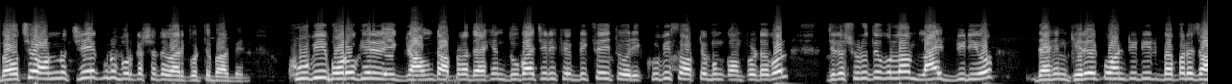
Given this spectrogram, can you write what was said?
বা হচ্ছে অন্য যে কোনো বোরকার সাথে ওয়্যার করতে পারবেন। খুবই বড় ঘেরের এই গ্রাউন্ডটা আপনারা দেখেন, দুবাই চেরি ফেব্রিক্সেই তৈরি। খুবই সফট এবং কমফোর্টেবল যেটা শুরুতে বললাম লাইভ ভিডিও দেখেন ঘেরের কোয়ান্টিটির ব্যাপারে যা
